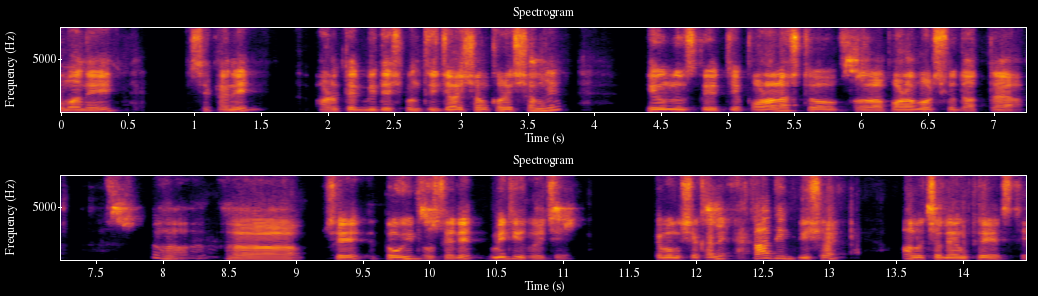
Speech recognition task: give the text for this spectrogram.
ওমানে, সেখানে ভারতের বিদেশ মন্ত্রী জয়শঙ্করের সঙ্গে। ইউনুসদের যে পররাষ্ট্র পরামর্শদাতা সে তৌহিদ হোসেনের মিটিং হয়েছে এবং সেখানে একাধিক বিষয় আলোচনায় উঠে এসছে।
